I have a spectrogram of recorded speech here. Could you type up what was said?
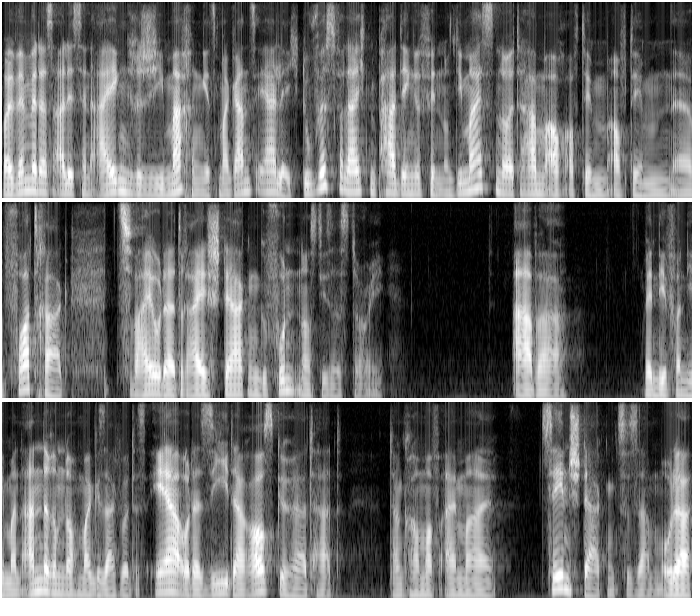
Weil wenn wir das alles in Eigenregie machen, jetzt mal ganz ehrlich, du wirst vielleicht ein paar Dinge finden. Und die meisten Leute haben auch auf dem, auf dem äh, Vortrag zwei oder drei Stärken gefunden aus dieser Story. Aber wenn dir von jemand anderem nochmal gesagt wird, dass er oder sie da rausgehört hat, dann kommen auf einmal zehn Stärken zusammen. Oder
